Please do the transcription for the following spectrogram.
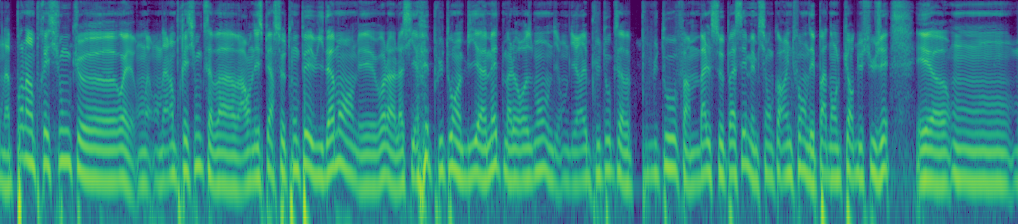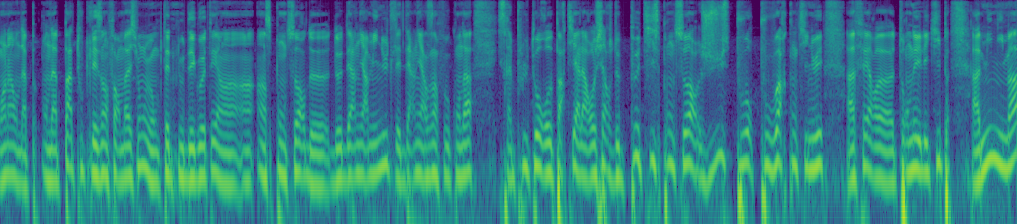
on n'a pas l'impression que, ouais, on a, on a l'impression que ça va. On espère se tromper évidemment, hein, mais voilà, là, s'il y avait plutôt un billet à mettre, malheureusement, on, dirait plutôt que ça va plutôt, enfin, mal se passer, même si encore une fois, on n'est pas dans le cœur du sujet et euh, on, on n'a pas toutes les informations. Ils vont peut-être nous dégoter un, un, sponsor de, de, dernière minute. Les dernières infos qu'on a, il serait plutôt reparti à la recherche de petits sponsors juste pour pouvoir continuer à faire euh, tourner l'équipe à minima.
